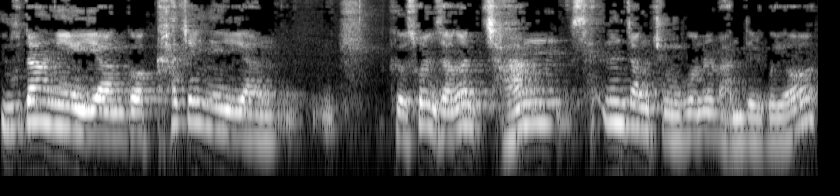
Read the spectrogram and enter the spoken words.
유당에 의한 거, 카제인에 의한 그 손상은 장 세는장 증후군을 만들고요.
